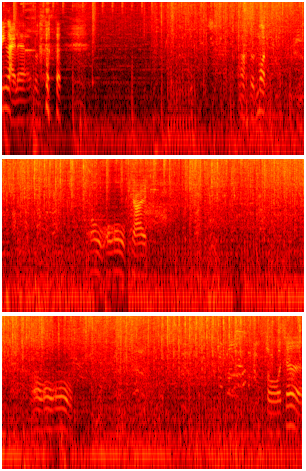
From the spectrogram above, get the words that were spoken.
วิ่งใส่เลยอะสุดหมด โอ้โอ้โอ้พี่ชายโอ้โอ้โอ้ โซเจอร์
